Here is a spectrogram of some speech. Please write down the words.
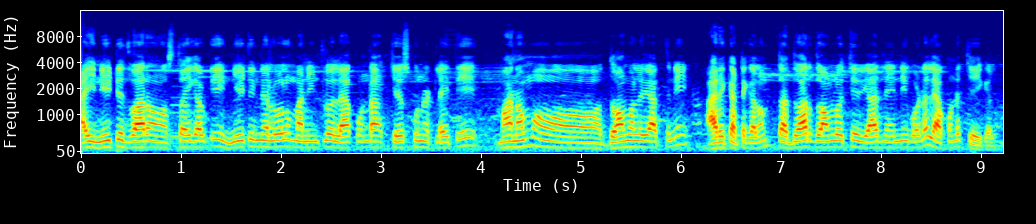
అవి నీటి ద్వారా వస్తాయి కాబట్టి నీటి నిల్వలు మన ఇంట్లో లేకుండా చేసుకున్నట్లయితే మనము దోమల వ్యాప్తిని అరికట్టగలం. తద్వారా దోమలు వచ్చే వ్యాధులు అన్నీ కూడా లేకుండా చేయగలం.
